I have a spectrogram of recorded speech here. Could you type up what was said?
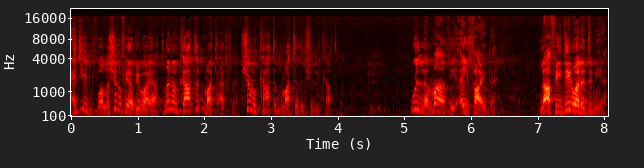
عجيب والله شنو فيها روايات؟ من الكاتب ما تعرفه. شنو الكاتب؟ ما تدري شو اللي كاتبه. ولا ما في أي فائدة لا في دين ولا دنيا.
